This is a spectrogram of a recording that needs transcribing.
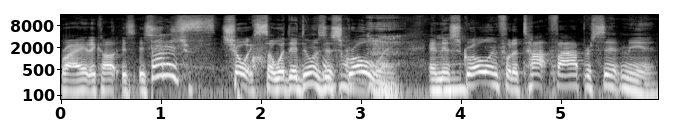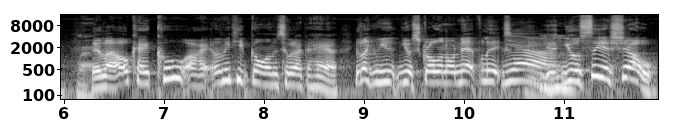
right? They call it it's, it's That is- cho- choice. So what they're doing is they're scrolling. And they're mm-hmm. scrolling for the top five percent men. Right. They're like, okay, cool. All right, let me keep going. Let me see what I can have. It's like when you, you're scrolling on Netflix. Yeah. You, mm-hmm. will see a show.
